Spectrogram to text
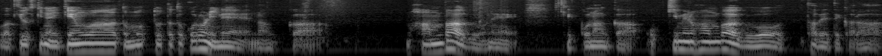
うわ気をつけにはいけんわと思っとったところにねなんかハンバーグをね結構なんか大きめのハンバーグを食べてから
